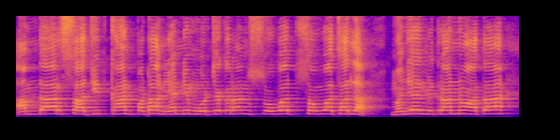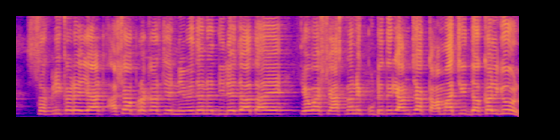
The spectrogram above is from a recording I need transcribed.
आमदार साजिद खान पठाण यांनी मोर्चेकरांसोबत संवाद साधला. म्हणजे मित्रांनो आता सगळीकडे या अशा प्रकारचे निवेदन दिले जात आहे. तेव्हा शासनाने कुठेतरी आमच्या कामाची दखल घेऊन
